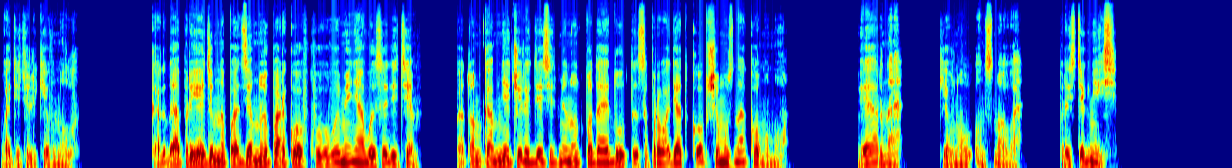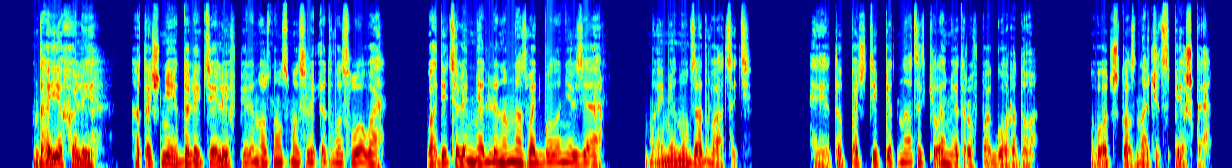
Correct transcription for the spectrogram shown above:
Водитель кивнул. Когда приедем на подземную парковку, вы меня высадите. Потом ко мне через 10 минут подойдут и сопроводят к общему знакомому. Верно, кивнул он снова. Пристегнись. Доехали, а точнее долетели в переносном смысле этого слова. Водителя медленным назвать было нельзя. Мы минут за 20. И это почти 15 километров по городу. Вот что значит спешка.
